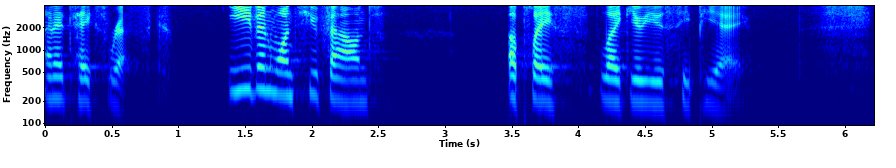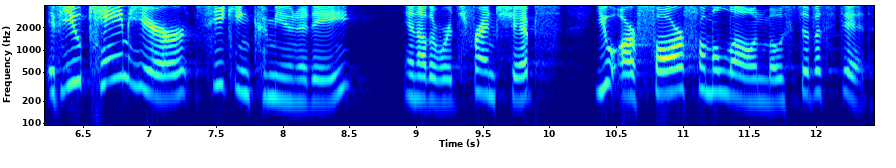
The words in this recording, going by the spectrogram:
and it takes risk, even once you found a place like UUCPA. If you came here seeking community, in other words, friendships, you are far from alone. Most of us did.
